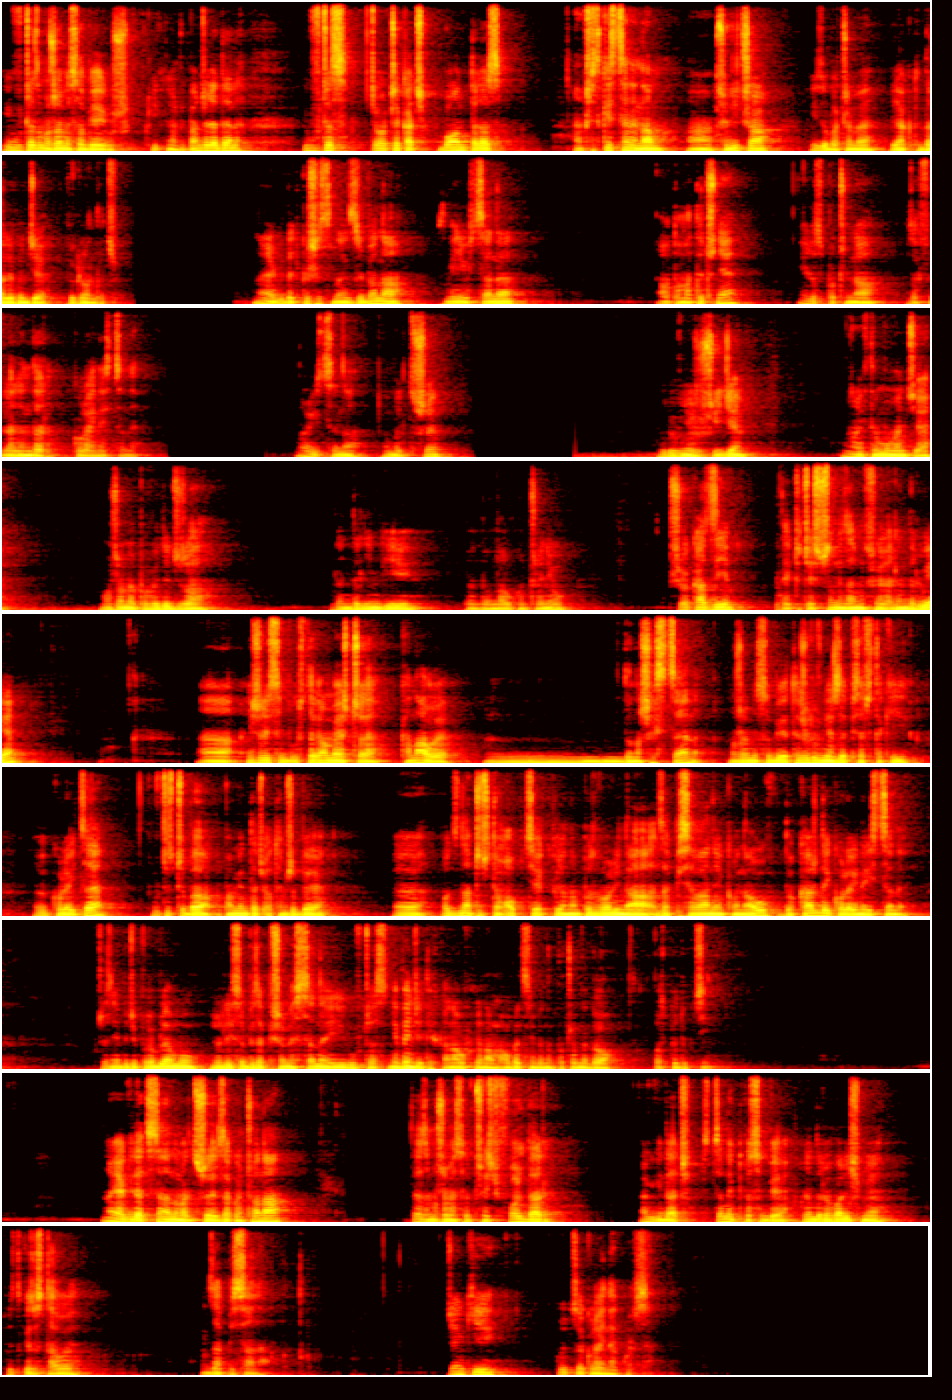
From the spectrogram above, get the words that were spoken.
i wówczas możemy sobie już kliknąć w Banner 1 i wówczas trzeba czekać, bo on teraz wszystkie sceny nam e, przelicza i zobaczymy jak to dalej będzie wyglądać. No jak widać pierwsza scena jest zrobiona, zmienił scenę automatycznie i rozpoczyna za chwilę render kolejnej sceny. No i scena numer 3 również już idzie. No i w tym momencie możemy powiedzieć, że renderingi będą na ukończeniu. Przy okazji trzeciej sceny, zanim się renderuje, e, jeżeli sobie ustawiamy jeszcze kanały mm, do naszych scen, możemy sobie też również zapisać w takiej e, kolejce. Wówczas trzeba pamiętać o tym, żeby e, odznaczyć tą opcję, która nam pozwoli na zapisywanie kanałów do każdej kolejnej sceny. Wówczas nie będzie problemu, jeżeli sobie zapiszemy scenę i wówczas nie będzie tych kanałów, które nam obecnie będą potrzebne do postprodukcji. No jak widać scena numer 3 zakończona. Teraz możemy sobie przejść w folder. Jak widać sceny, które sobie renderowaliśmy, wszystkie zostały zapisane. Dzięki. Wkrótce kolejne kursy.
